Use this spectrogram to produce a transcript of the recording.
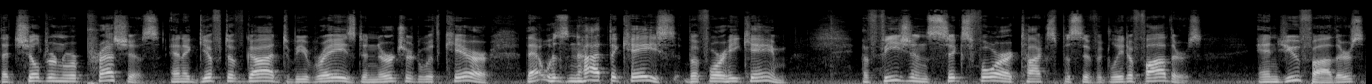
that children were precious and a gift of God to be raised and nurtured with care. That was not the case before he came. Ephesians 6 4 talks specifically to fathers. And you, fathers,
